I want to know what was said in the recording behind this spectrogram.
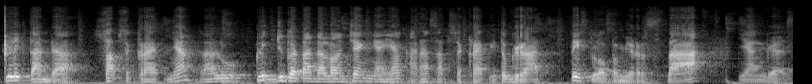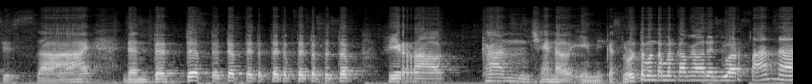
klik tanda subscribe-nya, lalu klik juga tanda loncengnya ya karena subscribe itu gratis loh pemirsa. Yang enggak sih say? Dan tetep tetep tetep tetep tetep tetep viralkan channel ini ke seluruh teman-teman kami yang ada di luar sana.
